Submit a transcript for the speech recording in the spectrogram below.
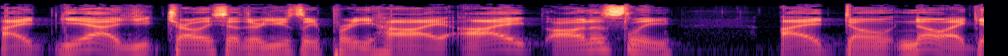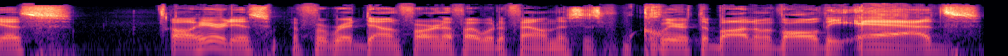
I yeah. You, Charlie said they're usually pretty high. I honestly, I don't know. I guess. Oh, here it is. If I read down far enough, I would have found this. It's clear at the bottom of all the ads.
